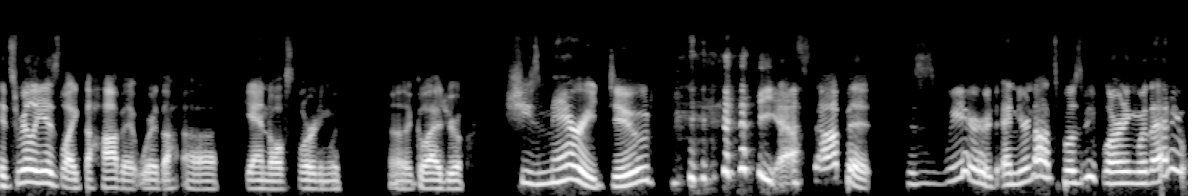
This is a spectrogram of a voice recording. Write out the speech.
it's really is like the hobbit where the uh gandalf's flirting with uh galadriel. She's married dude. Yeah. stop it. This is weird. And you're not supposed to be flirting with anyone.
